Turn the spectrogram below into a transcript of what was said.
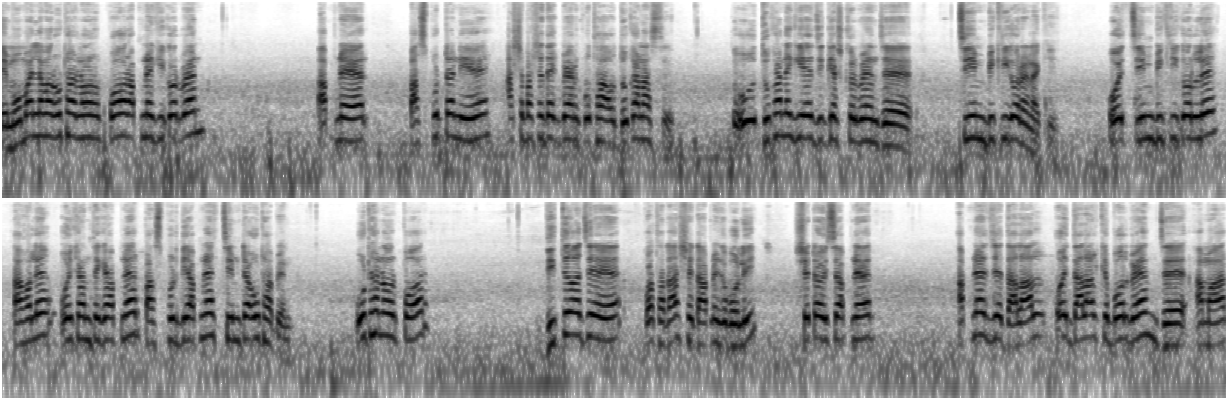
এই মোবাইল নাম্বার উঠানোর পর আপনি কি করবেন? আপনার পাসপোর্টটা নিয়ে আশেপাশে দেখবেন কোথাও দোকান আছে। তো ওই দোকানে গিয়ে জিজ্ঞেস করবেন যে, চিম বিক্রি করে নাকি? ওই চিম বিক্রি করলে তাহলে ওইখান থেকে আপনার পাসপোর্ট দিয়ে আপনার চিমটা উঠাবেন। উঠানোর পর দ্বিতীয় যে কথাটা সেটা আপনাকে বলি, সেটা হচ্ছে আপনার আপনার যে দালাল, ওই দালালকে বলবেন যে আমার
